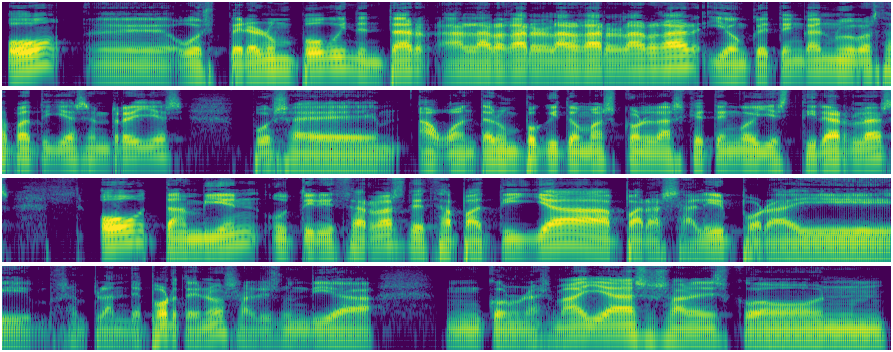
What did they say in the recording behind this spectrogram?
o, eh, o, esperar un poco, intentar alargar, alargar, alargar y aunque tengan nuevas zapatillas en Reyes, pues eh, aguantar un poquito más con las que tengo y estirarlas o también utilizarlas de zapatilla para salir por ahí pues, en plan deporte, ¿no? Sales un día mm, con unas mallas o sales con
